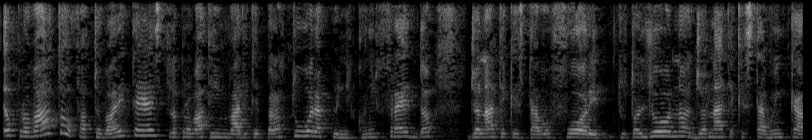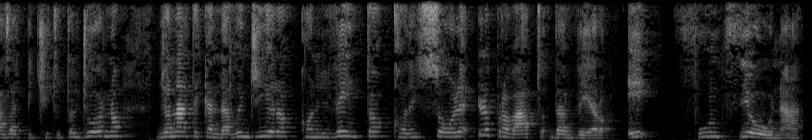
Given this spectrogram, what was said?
E ho provato, ho fatto vari test, l'ho provato in varie temperature, quindi con il freddo, giornate che stavo fuori tutto il giorno, giornate che stavo in casa al PC tutto il giorno, giornate che andavo in giro con il vento, con il sole, l'ho provato davvero e funziona,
